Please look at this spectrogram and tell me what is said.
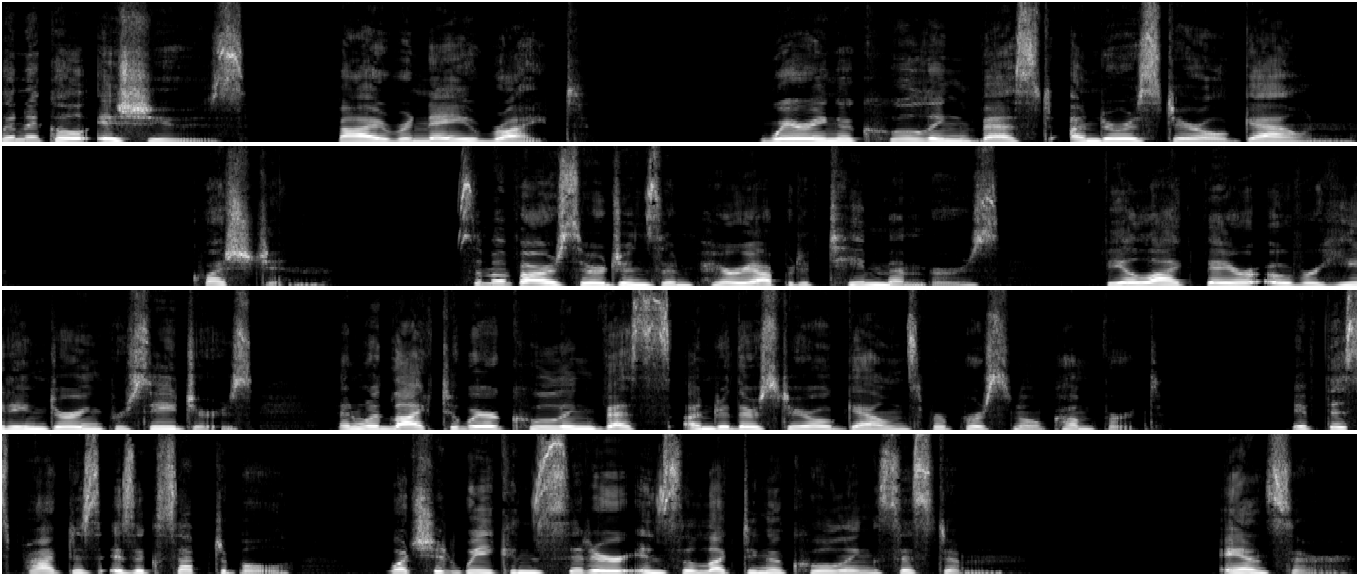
Clinical Issues by Renee Wright. Wearing a cooling vest under a sterile gown. Question Some of our surgeons and perioperative team members feel like they are overheating during procedures and would like to wear cooling vests under their sterile gowns for personal comfort. If this practice is acceptable, what should we consider in selecting a cooling system? Answer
